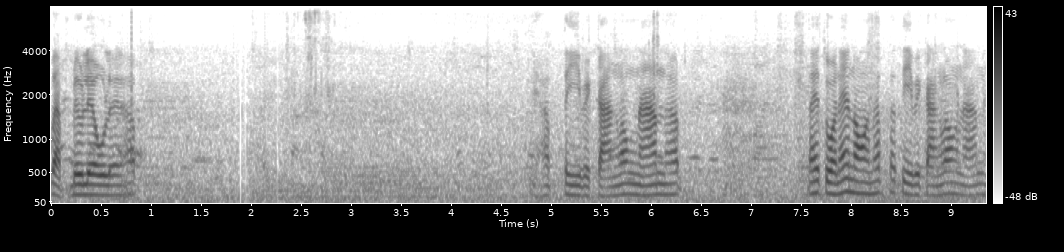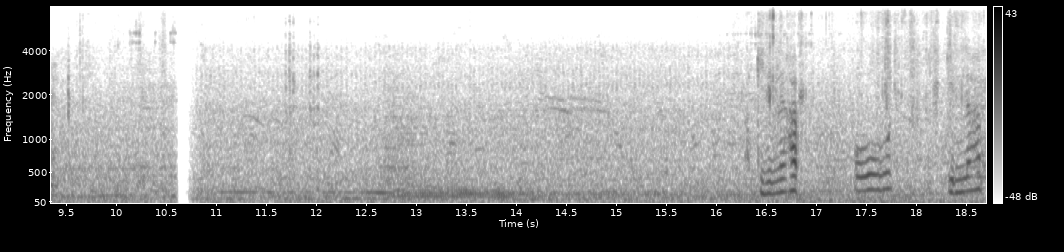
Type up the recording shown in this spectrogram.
แบบเร็วๆเลยนะครับนี่ครับตีไปกลางร่องน้ำนะครับ ได้ตัวแน่นอนครับถ้าตีไปกลางร่องน้ำเนี่ยกินแล้วครับ โอ้กินแล้วครับ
